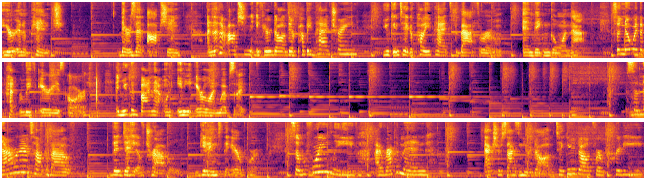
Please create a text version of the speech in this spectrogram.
you're in a pinch, there's that option. Another option, if your dog, they're puppy pad trained, you can take a puppy pad to the bathroom, and they can go on that. So know where the pet relief areas are, and you can find that on any airline website. So now we're going to talk about the day of travel, getting to the airport. So before you leave, I recommend exercising your dog, taking your dog for a pretty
